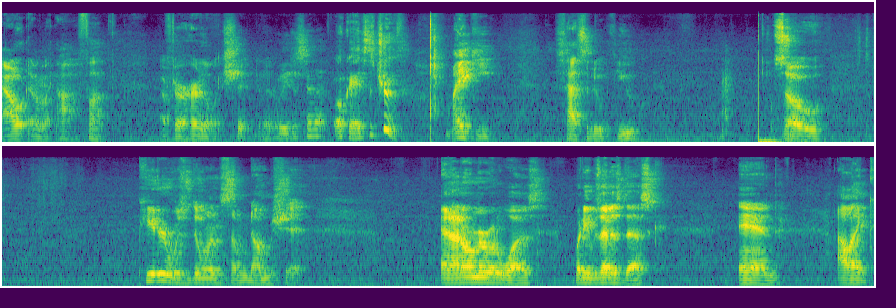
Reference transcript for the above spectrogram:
out, and I'm like, ah, fuck. After I heard it, I'm like, shit, did I really just say that? Okay, it's the truth, Mikey. This has to do with you. So. Peter was doing some dumb shit and I don't remember what it was, but he was at his desk, and I like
